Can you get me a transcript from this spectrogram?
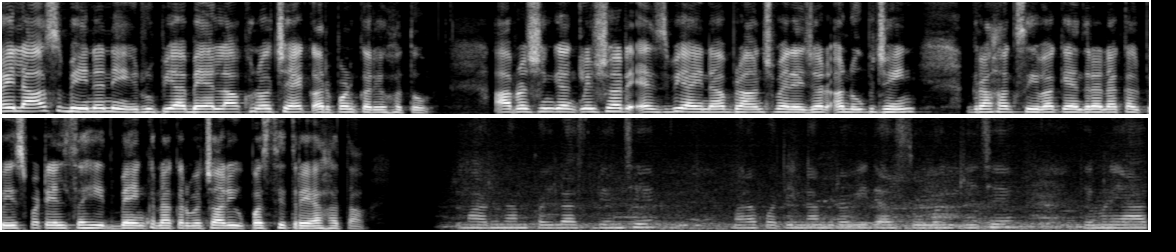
કૈલાસબેનને રૂપિયા બે લાખનો ચેક અર્પણ કર્યો હતો. આ પ્રસંગે અંકલેશ્વર એસબીઆઈના બ્રાન્ચ મેનેજર અનુપ જૈન ગ્રાહક સેવા કેન્દ્રના કલ્પેશ પટેલ સહિત બેંકના કર્મચારી ઉપસ્થિત રહ્યા હતા. મારું નામ કૈલાસબેન છે. મારા પતિનું નામ રવિદાસ સોલંકી છે. તેમણે આ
